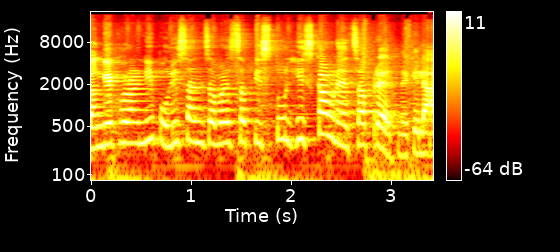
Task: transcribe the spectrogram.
दंगेखोरांनी पोलिसांजवळचं पिस्तूल हिसकावण्याचा प्रयत्न केला.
